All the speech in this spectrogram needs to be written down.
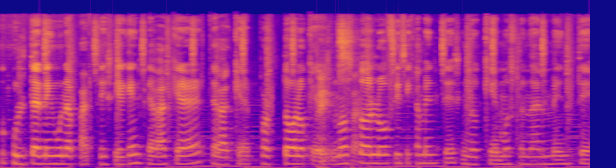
ocultar ninguna parte. Si alguien te va a querer, te va a querer por todo lo que eres, no solo físicamente, sino que emocionalmente,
